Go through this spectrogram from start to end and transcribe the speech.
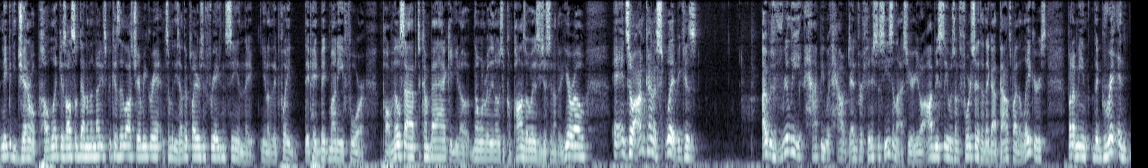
maybe the general public is also down on the Nuggets because they lost Jerami Grant and some of these other players in free agency, and they you know they played they paid big money for Paul Millsap to come back, and you know no one really knows who Campazzo is. He's just another Euro, and so I'm kind of split because I was really happy with how Denver finished the season last year. You know, obviously it was unfortunate that they got bounced by the Lakers, but I mean the grit and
